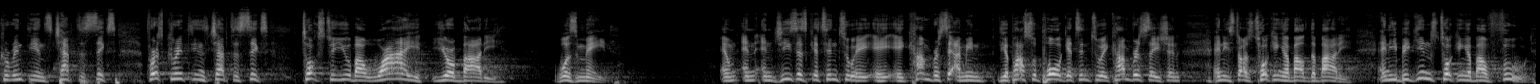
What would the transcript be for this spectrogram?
Corinthians chapter 6. 1 Corinthians chapter 6 talks to you about why your body was made. And, and, and Jesus gets into a, a, a conversation. I mean, the Apostle Paul gets into a conversation and he starts talking about the body. And he begins talking about food.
